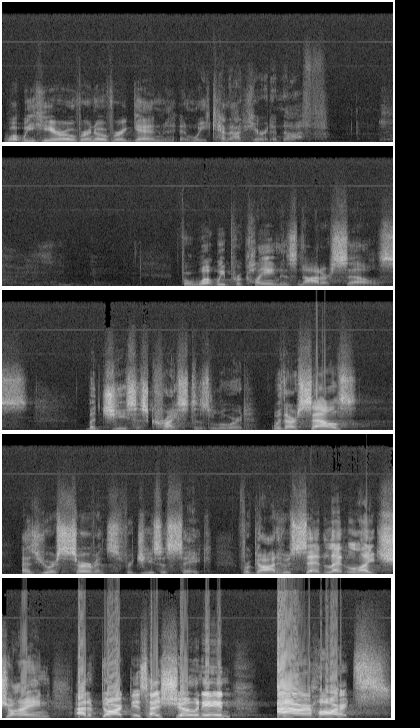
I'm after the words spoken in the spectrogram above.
what we hear over and over again and we cannot hear it enough For what we proclaim is not ourselves, but Jesus Christ is Lord. With ourselves as your servants for Jesus' sake. For God, who said, Let light shine out of darkness, has shone in our hearts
